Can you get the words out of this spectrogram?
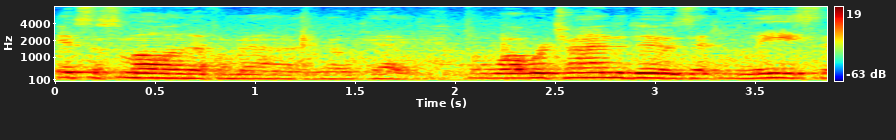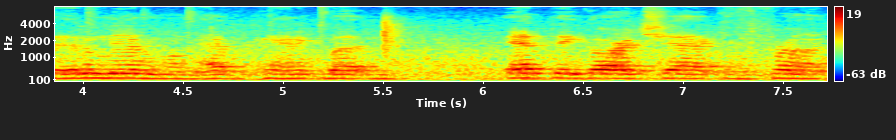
it's a small enough amount, I'm okay. But what we're trying to do is at least, at a minimum, have a panic button at the guard shack in front,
